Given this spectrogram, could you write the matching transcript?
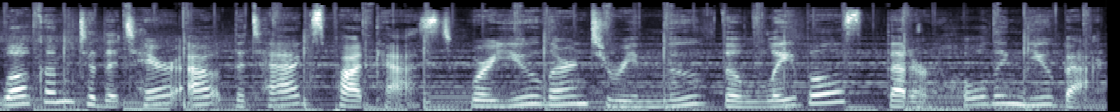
Welcome to the Tear Out the Tags podcast, where you learn to remove the labels that are holding you back.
